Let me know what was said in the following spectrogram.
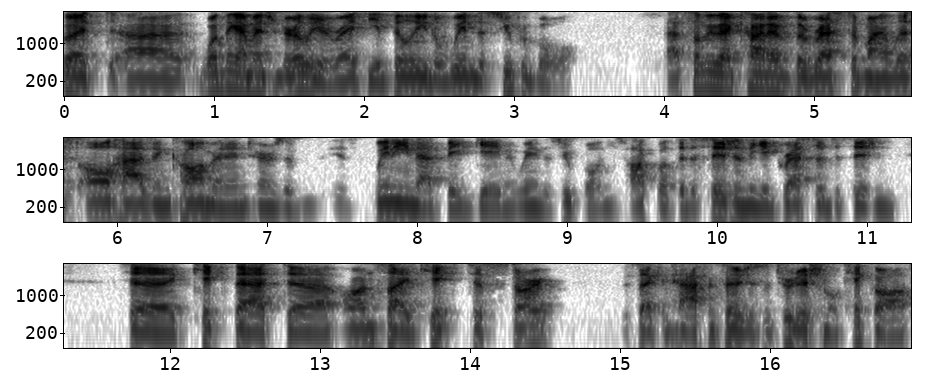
But uh, one thing I mentioned earlier, right, the ability to win the Super Bowl, that's something that kind of the rest of my list all has in common in terms of is winning that big game and winning the Super Bowl. And you talk about the decision, the aggressive decision to kick that uh, onside kick to start the second half instead of just a traditional kickoff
